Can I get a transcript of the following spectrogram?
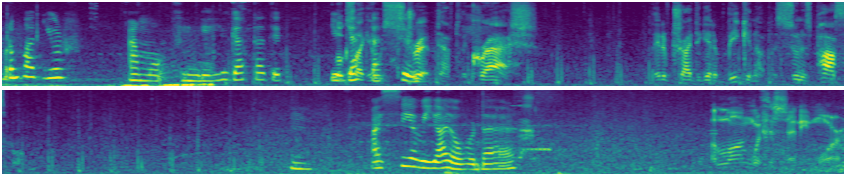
What about your ammo thingy? You got that? It, you Looks got like it was too. stripped after the crash. They'd have tried to get a beacon up as soon as possible. Hmm. I see a VI over there. Along with this anymore.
